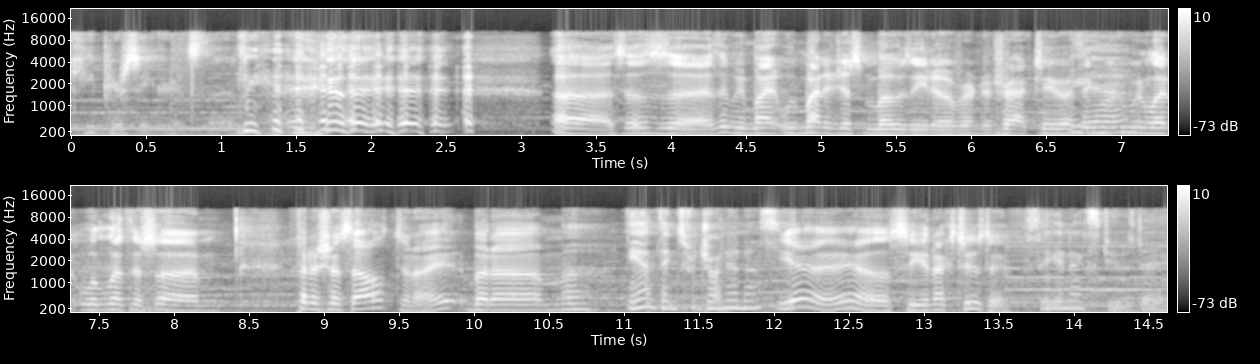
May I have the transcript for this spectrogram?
Keep your secrets then Uh, so this is, uh, I think we might we might have just moseyed over into track two. I think Yeah. we're, we'll let we'll let this um, finish us out tonight. But um, Yeah, thanks for joining us. yeah, yeah, yeah. I'll see you next Tuesday. See you next Tuesday.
